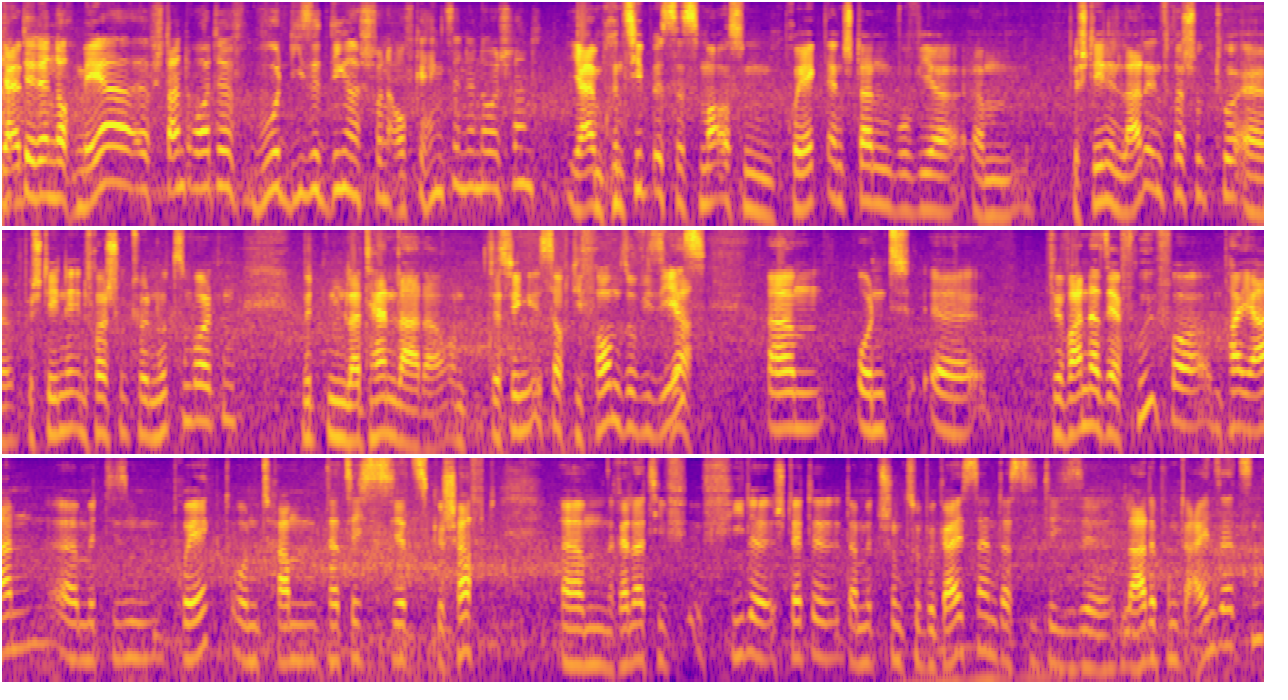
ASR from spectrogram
Ja. Habt ihr denn noch mehr äh, Standorte, wo diese Dinger schon aufgehängt sind in Deutschland? Ja, im Prinzip ist das mal aus einem Projekt entstanden, wo wir ähm, bestehende Ladeinfrastruktur, äh, bestehende Infrastruktur nutzen wollten mit einem Laternenlader. Und deswegen ist auch die Form so, wie sie Ja. ist. Ähm, und äh, wir waren da sehr früh vor ein paar Jahren äh, mit diesem Projekt und haben tatsächlich jetzt geschafft, ähm, relativ viele Städte damit schon zu begeistern, dass sie diese Ladepunkte einsetzen.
